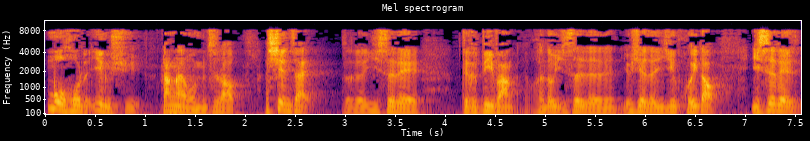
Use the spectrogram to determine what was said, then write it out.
幕后的应许。当然，我们知道现在这个以色列这个地方，很多以色列人，有些人已经回到以色列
